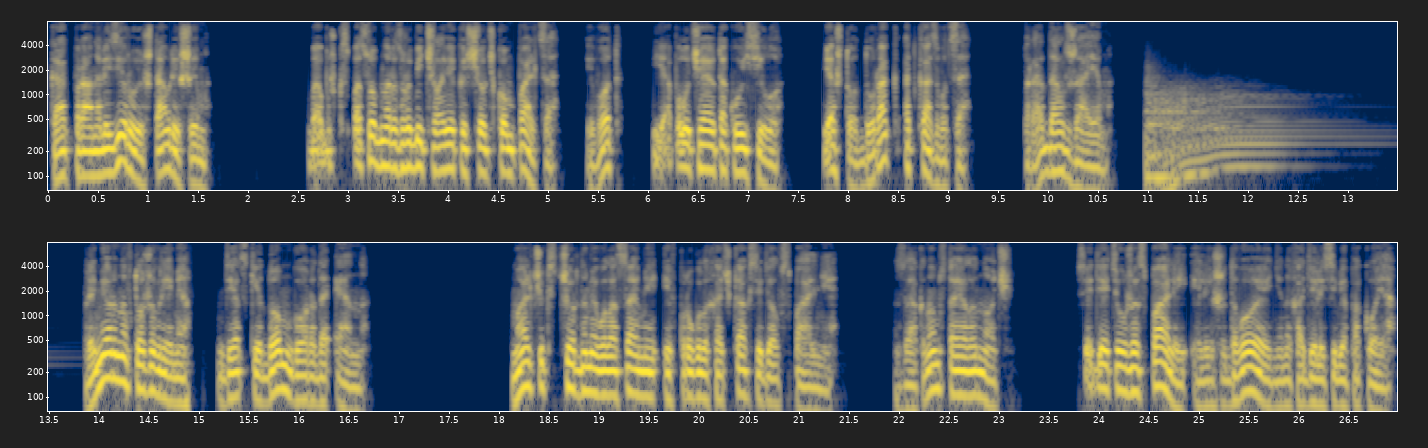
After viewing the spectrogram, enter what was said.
Как проанализируешь, там решим. Бабушка способна разрубить человека щелчком пальца. И вот, я получаю такую силу. Я что, дурак отказываться? Продолжаем. Примерно в то же время. Детский дом города Н. Мальчик с черными волосами и в круглых очках сидел в спальне. За окном стояла ночь. Все дети уже спали, и лишь двое не находили себе покоя.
